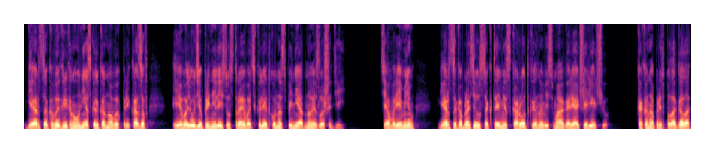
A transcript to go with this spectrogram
Герцог выкрикнул несколько новых приказов, и его люди принялись устраивать клетку на спине одной из лошадей. Тем временем герцог обратился к Тэмми с короткой, но весьма горячей речью. Как она предполагала,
